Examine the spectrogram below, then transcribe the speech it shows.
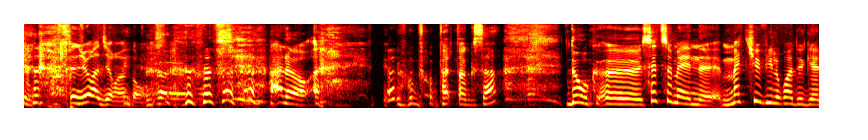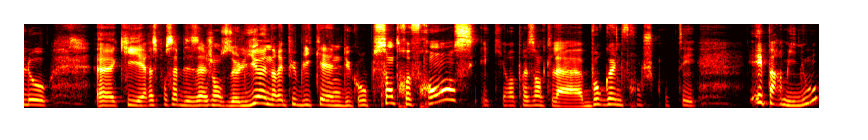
C'est dur à dire en Alors, pas tant que ça. Donc, euh, cette semaine, Mathieu Villeroy de Gallo, euh, qui est responsable des agences de Lyon républicaine du groupe Centre France et qui représente la Bourgogne-Franche-Comté, est parmi nous,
